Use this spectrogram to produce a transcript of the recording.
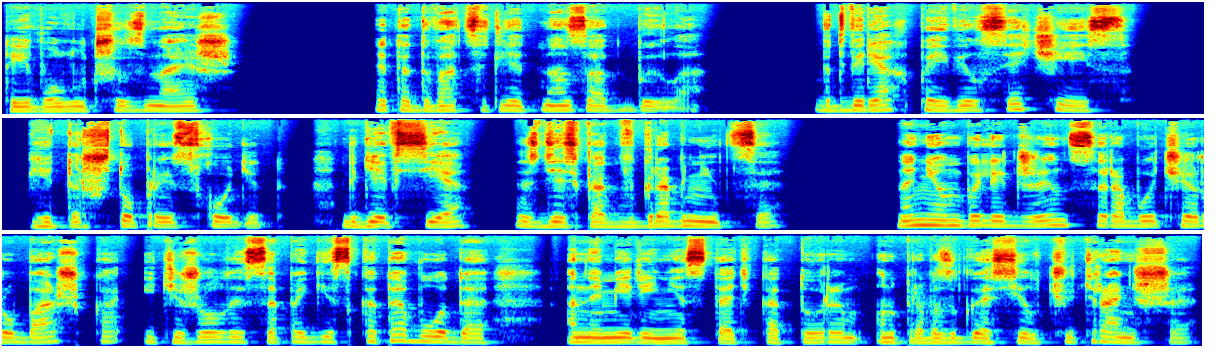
Ты его лучше знаешь. Это 20 лет назад было. В дверях появился Чейз. «Питер, что происходит? Где все? Здесь как в гробнице». На нем были джинсы, рабочая рубашка и тяжелые сапоги скотовода, о намерении стать которым он провозгласил чуть раньше.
